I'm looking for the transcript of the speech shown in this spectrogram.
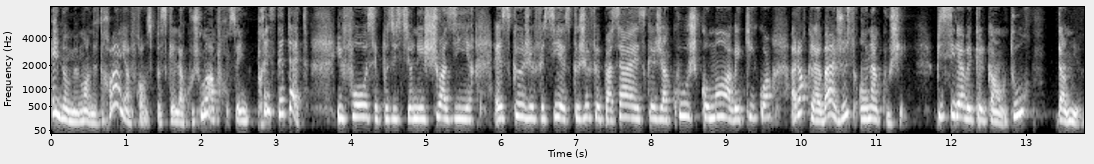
énormément de travail en France parce que l'accouchement en France c'est une prise de tête. Il faut se positionner, choisir. Est-ce que je fais ci, est-ce que je fais pas ça? Est-ce que j'accouche, comment, avec qui, quoi. Alors que là-bas, juste, on a accouché. Puis s'il y avait quelqu'un autour, tant mieux.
